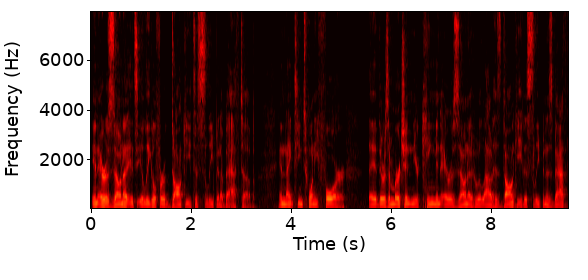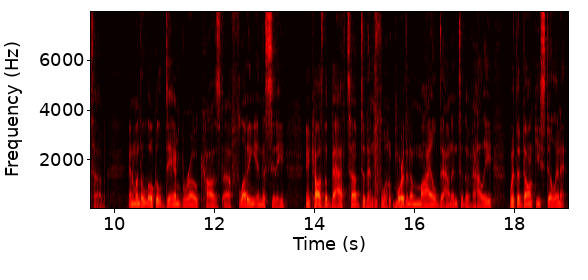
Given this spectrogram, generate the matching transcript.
In Arizona, it's illegal for a donkey to sleep in a bathtub. In 1924, there was a merchant near Kingman, Arizona, who allowed his donkey to sleep in his bathtub. And when the local dam broke, caused uh, flooding in the city. It caused the bathtub to then float more than a mile down into the valley with the donkey still in it.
